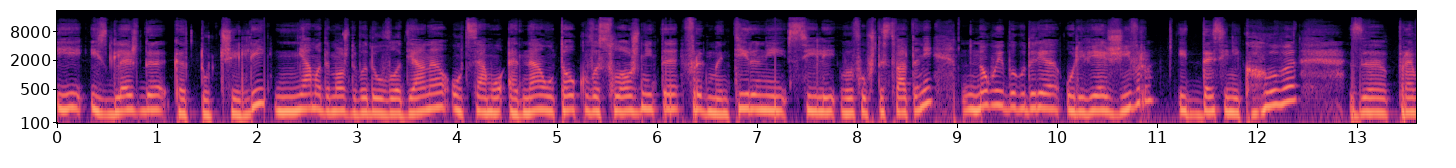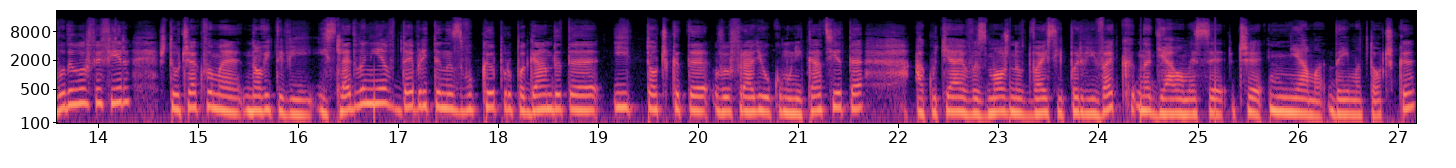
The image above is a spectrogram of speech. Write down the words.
и изглежда като че ли няма да може да бъде овладяна от само една от толкова сложните, фрагментирани сили в обществата ни. Много ви благодаря, Оливие Живр, и Деси Николова за превода в ефир. Ще очакваме новите ви изследвания в дебрите на звука, пропагандата и точката в радиокомуникацията. Ако тя е възможна в 21 век, надяваме се, че няма да има точка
